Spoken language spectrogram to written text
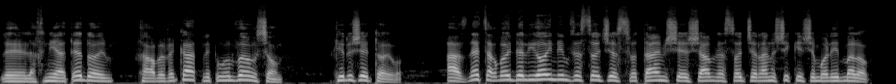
להכניע את אדוים, חרבה שם. חידוש של תיאור. אז נצר בויד עליונים זה סוד של שפתיים ששם זה סוד של הנשיקין שמוליד מלוק.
